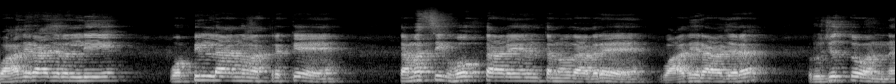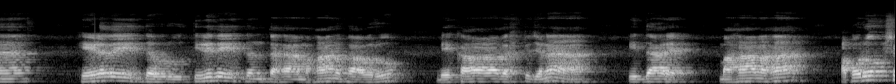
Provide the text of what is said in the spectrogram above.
ವಾದಿರಾಜರಲ್ಲಿ ಒಪ್ಪಿಲ್ಲ ಅನ್ನೋ ಮಾತ್ರಕ್ಕೆ ತಮಸ್ಸಿಗೆ ಹೋಗ್ತಾರೆ ಅಂತನ್ನೋದಾದರೆ ವಾದಿರಾಜರ ರುಜುತ್ವವನ್ನು ಹೇಳದೇ ಇದ್ದವರು, ತಿಳಿದೇ ಇದ್ದಂತಹ ಮಹಾನುಭಾವರು ಬೇಕಾದಷ್ಟು ಜನ ಇದ್ದಾರೆ. ಮಹಾಮಹಾ ಅಪರೋಕ್ಷ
